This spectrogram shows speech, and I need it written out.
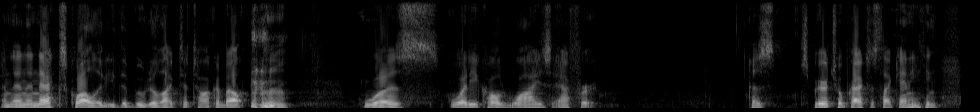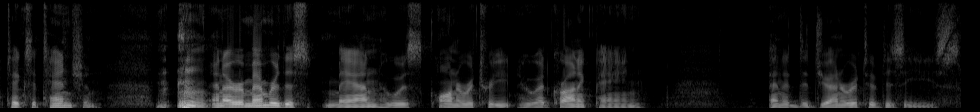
And then the next quality the Buddha liked to talk about was what he called wise effort. Because spiritual practice, like anything, takes attention. and I remember this man who was on a retreat who had chronic pain and a degenerative disease,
